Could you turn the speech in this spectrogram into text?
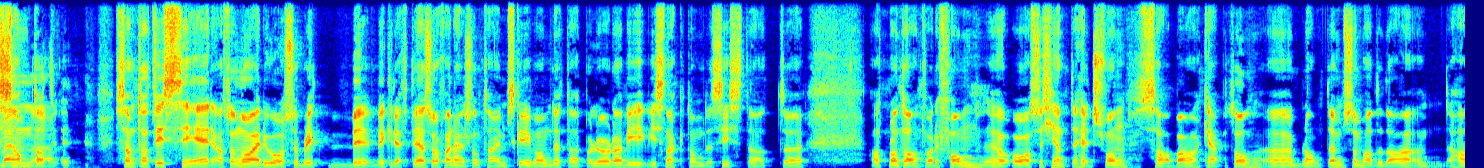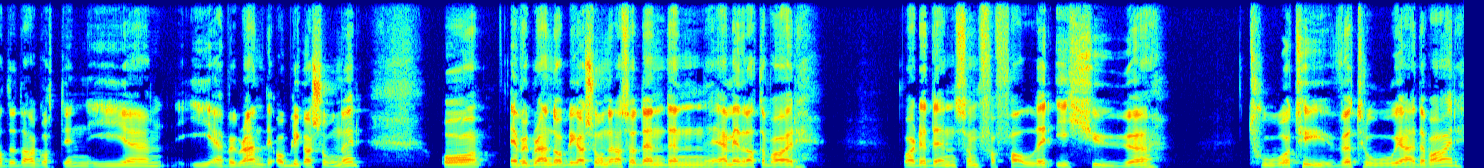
men, samt, at, eh, samt, at, vi ser altså Nå er det jo også blitt be bekreftet, jeg så Financial Times skrive om dette på lørdag. Vi, vi snakket om det sist, at, eh, at bl.a. var det fond, eh, og også kjente hedgefond, Saba Capital blant dem, som hadde da, hadde da gått inn i, i Evergrande, obligasjoner. Og Evergrande-obligasjoner, altså den, den, Jeg mener at det var Var det den som forfaller i 20 22, tror jeg det var.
